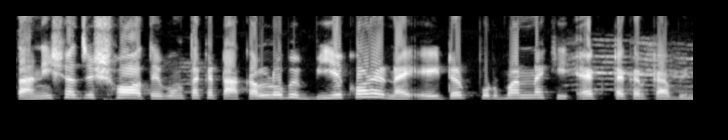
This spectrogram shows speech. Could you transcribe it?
তানিশা যে সৎ এবং তাকে টাকার লোভে বিয়ে করে নাই, এইটার প্রমাণ নাকি এক টাকার কাবিন।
